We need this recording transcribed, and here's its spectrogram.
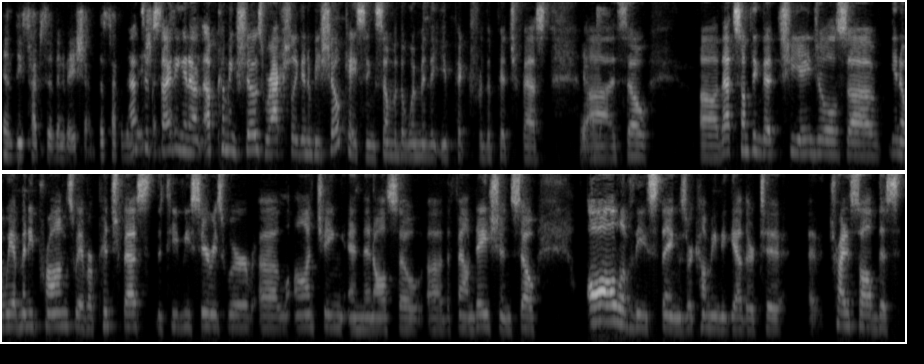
in these types of innovation. This type of That's innovation. That's exciting. And on upcoming shows, we're actually going to be showcasing some of the women that you picked for the Pitch Fest. Yes. Uh, so uh, that's something that She Angels, uh, you know, we have many prongs. We have our Pitch Fest, the TV series we're uh, launching, and then also uh, the foundation. So all of these things are coming together to uh, try to solve this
